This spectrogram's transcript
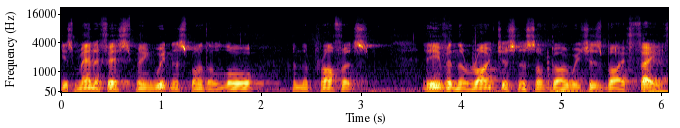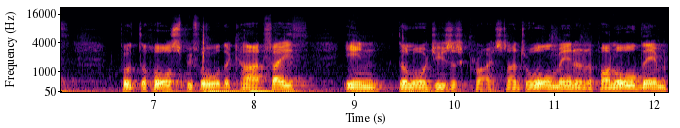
is manifest, being witnessed by the law and the prophets, even the righteousness of God which is by faith Put the horse before the cart, faith in the Lord Jesus Christ, unto all men and upon all them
